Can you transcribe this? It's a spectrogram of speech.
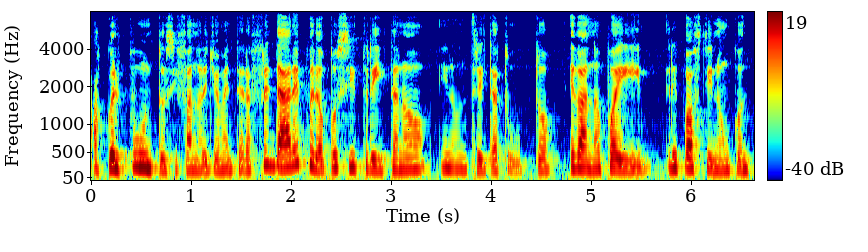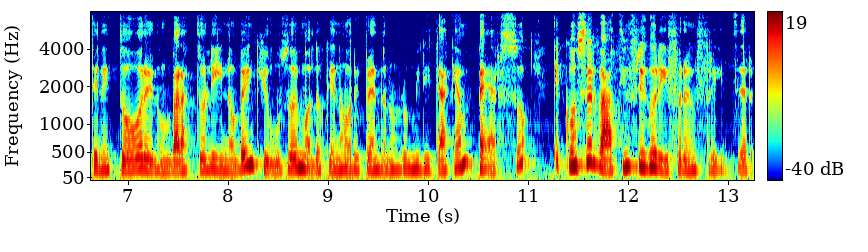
A quel punto si fanno leggermente raffreddare e poi dopo si tritano in un tritatutto e vanno poi riposti in un contenitore, in un barattolino ben chiuso in modo che non riprendano l'umidità che hanno perso e conservati in frigorifero o in freezer.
